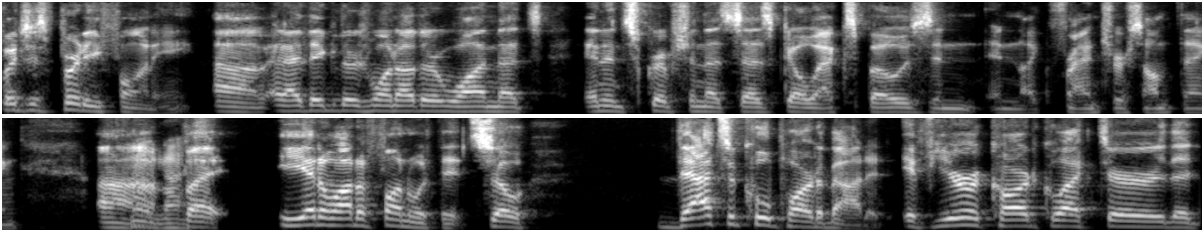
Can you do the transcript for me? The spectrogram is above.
which is pretty funny. Um, and I think there's one other one that's an inscription that says go Expos in, in like French or something. Um, oh, nice. but he had a lot of fun with it. So that's a cool part about it. If you're a card collector that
